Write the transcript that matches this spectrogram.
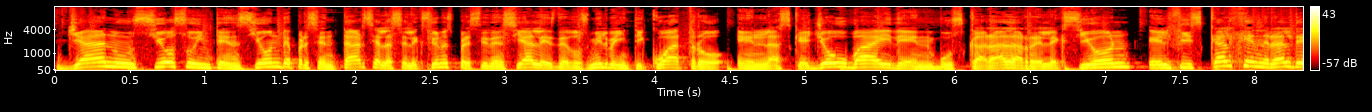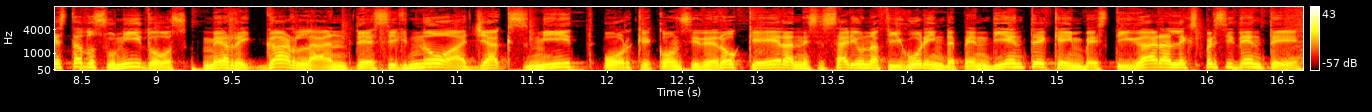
ya anunció su intención de presentarse a las elecciones presidenciales de 2024, en las que Joe Biden buscará la reelección, el fiscal fiscal general de Estados Unidos, Merrick Garland, designó a Jack Smith porque consideró que era necesaria una figura independiente que investigara al expresidente.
